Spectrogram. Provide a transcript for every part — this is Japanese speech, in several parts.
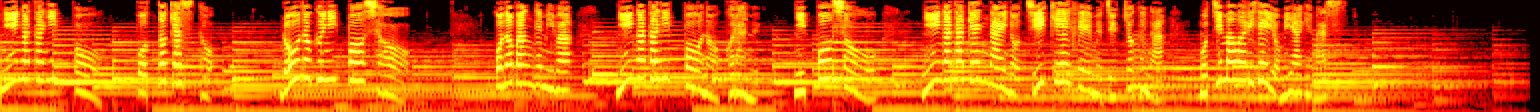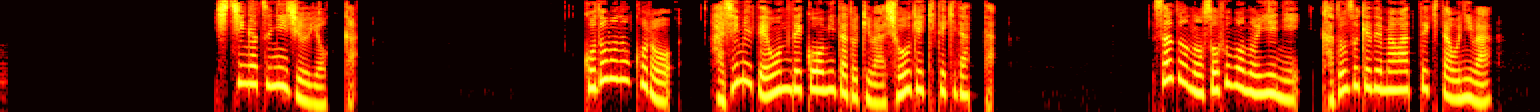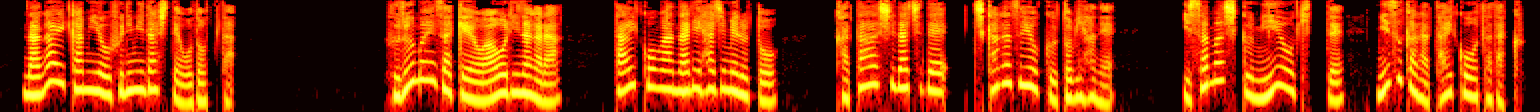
新潟日報、ポッドキャスト、朗読日報賞。この番組は、新潟日報のコラム、日報賞を、新潟県内の地域 FM10 局が、持ち回りで読み上げます。7月24日。子供の頃、初めてオンデコを見た時は衝撃的だった。佐渡の祖父母の家に門付けで回ってきた鬼は、長い髪を振り乱して踊った。振る舞い酒を煽りながら、太鼓が鳴り始めると、片足立ちで力強く飛び跳ね、勇ましく見栄を切って自ら太鼓を叩く。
